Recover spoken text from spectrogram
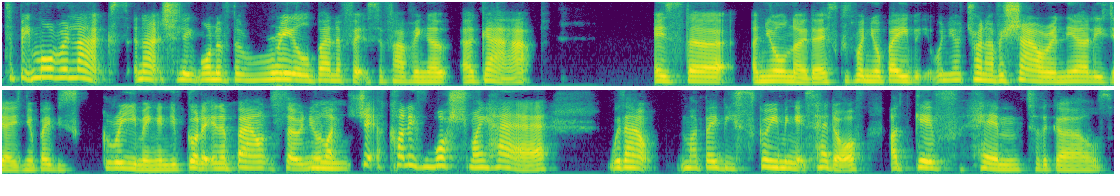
to be more relaxed. And actually, one of the real benefits of having a, a gap is that, and you'll know this because when your baby, when you're trying to have a shower in the early days and your baby's screaming and you've got it in a bounce bouncer and you're mm. like, shit, I can't even wash my hair without my baby screaming its head off, I'd give him to the girls.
